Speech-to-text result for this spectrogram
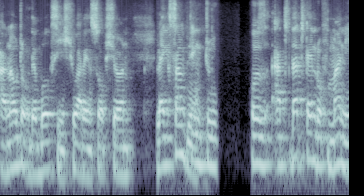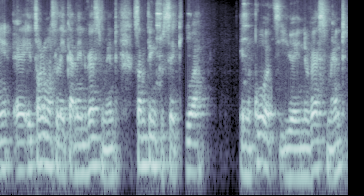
an out of the box insurance option, like something to, because at that kind of money, uh, it's almost like an investment, something to secure in quotes your investment.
